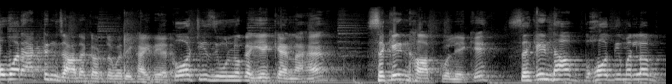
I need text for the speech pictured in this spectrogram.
ओवर एक्टिंग ज़्यादा करते हुए दिखाई दे रहे एक और चीज़ उन लोग का ये कहना है सेकेंड हाफ़ को लेके सेकेंड हाफ़ बहुत ही मतलब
